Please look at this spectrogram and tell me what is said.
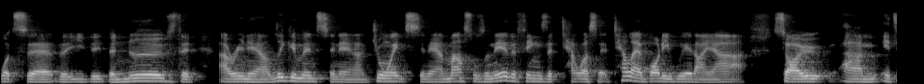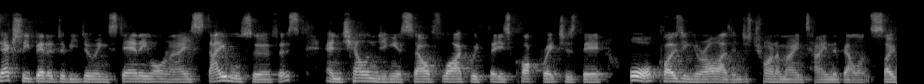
what's uh, the, the the nerves that are in our ligaments and our joints and our muscles, and they're the things that tell us tell our body where they are. So um, it's actually better to be doing standing on a stable surface surface and challenging yourself, like with these clock reaches there, or closing your eyes and just trying to maintain the balance. So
